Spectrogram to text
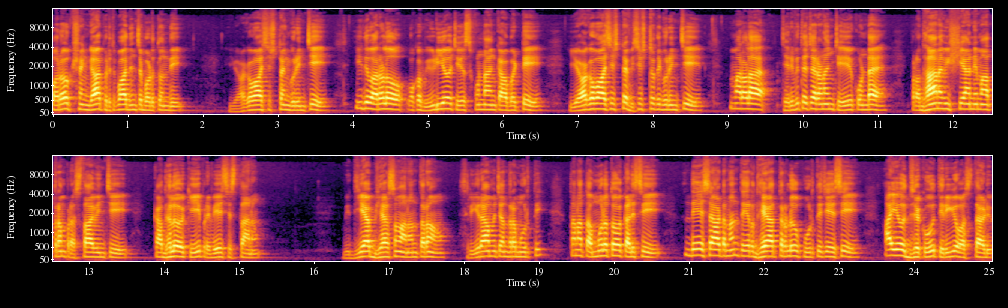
పరోక్షంగా ప్రతిపాదించబడుతుంది. యోగ వాసిష్టం గురించి ఇది వరలో ఒక వీడియో చేసుకున్నాం కాబట్టి యోగవాసిష్ట విశిష్టత గురించి మరలా చరివిత చరణం చేయకుండా ప్రధాన విషయాన్ని మాత్రం ప్రస్తావించి కథలోకి ప్రవేశిస్తాను. విద్యాభ్యాసం అనంతరం శ్రీరామచంద్రమూర్తి తన తమ్ములతో కలిసి దేశాటనం తీర్థయాత్రలు పూర్తి చేసి అయోధ్యకు తిరిగి వస్తాడు.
